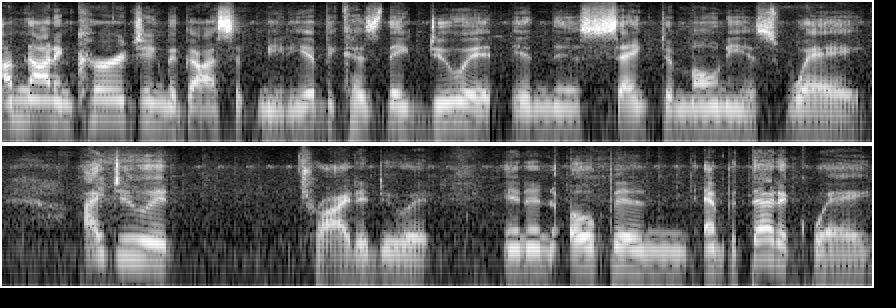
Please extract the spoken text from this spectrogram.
I'm not encouraging the gossip media because they do it in this sanctimonious way. I do it, try to do it, in an open, empathetic way.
